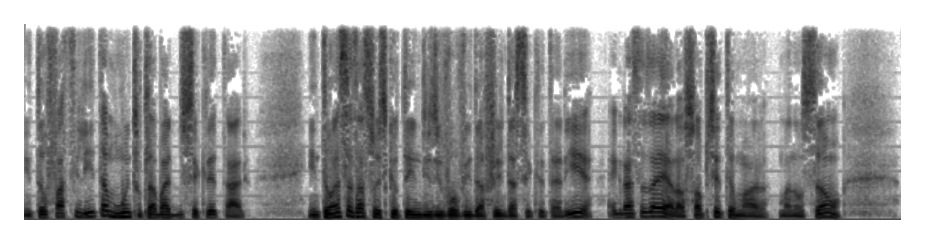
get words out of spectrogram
Então facilita muito o trabalho do secretário. Então, essas ações que eu tenho desenvolvido à frente da secretaria é graças a ela. Só para você ter uma, uma noção,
